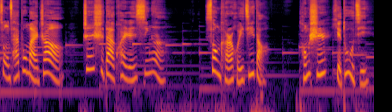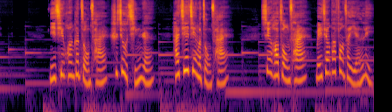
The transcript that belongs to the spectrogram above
总裁不买账，真是大快人心啊！宋可儿回击道，同时也妒忌倪清欢跟总裁是旧情人，还接近了总裁。幸好总裁没将他放在眼里，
